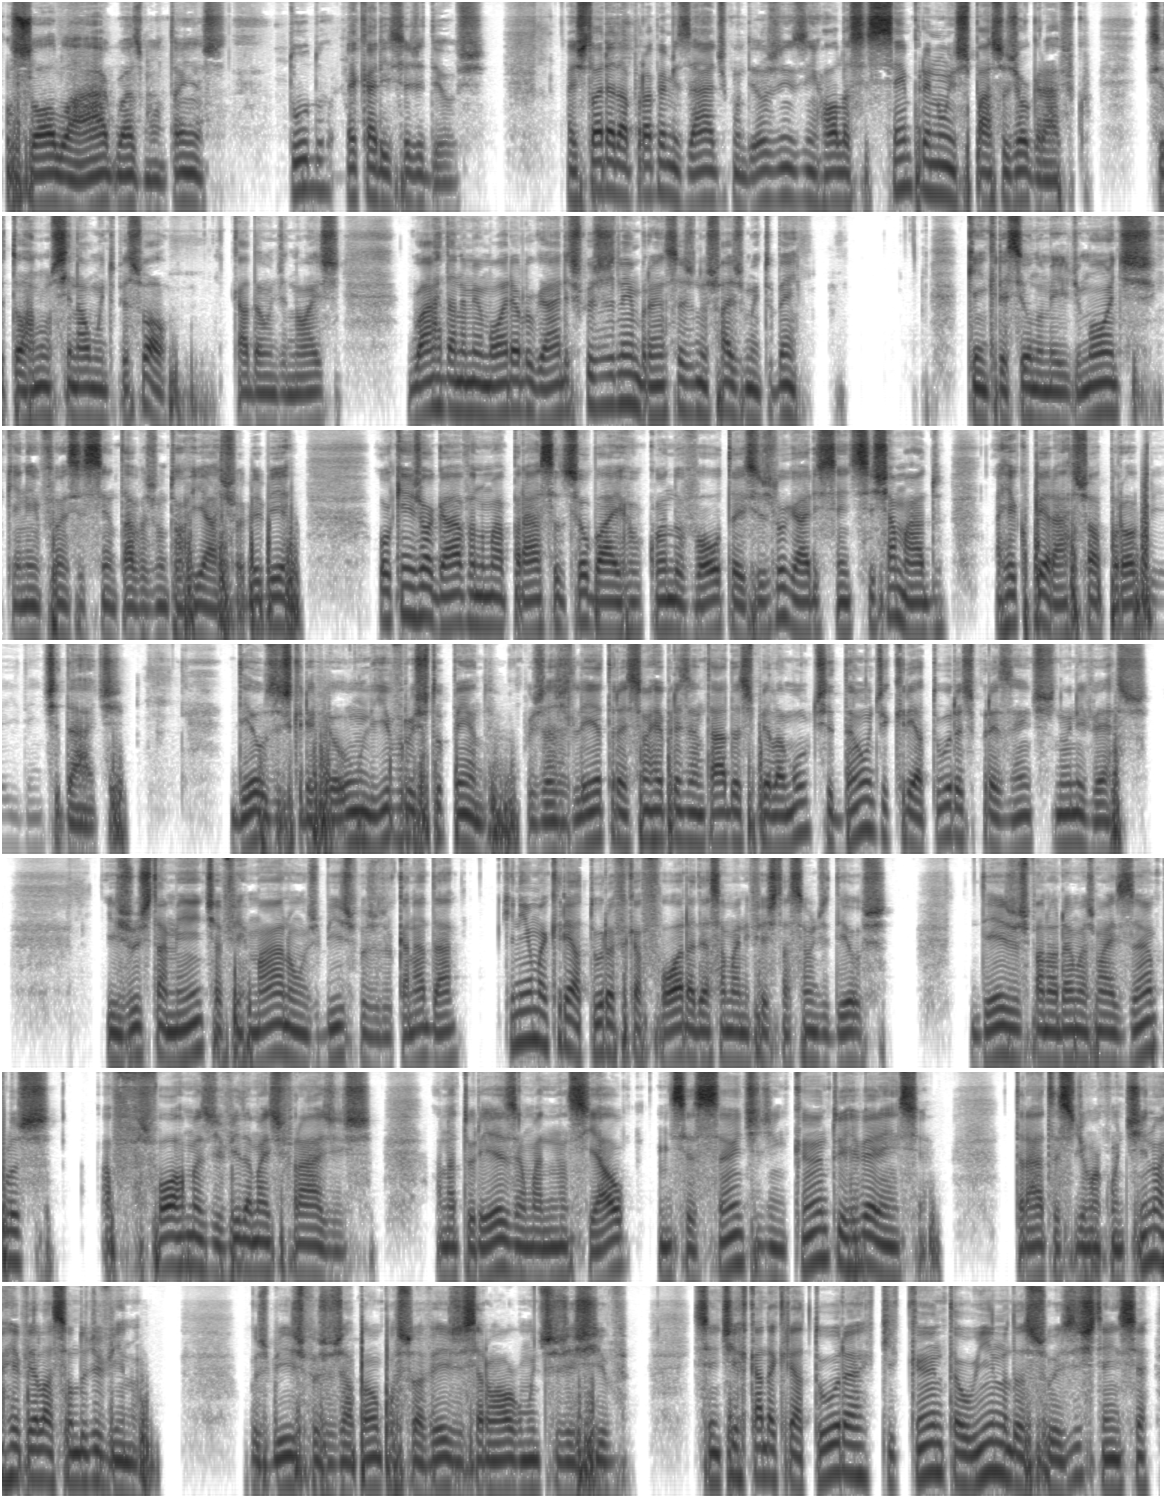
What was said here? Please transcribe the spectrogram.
O solo, a água, as montanhas, tudo é carícia de Deus. A história da própria amizade com Deus desenrola-se sempre num espaço geográfico, que se torna um sinal muito pessoal. Cada um de nós guarda na memória lugares cujas lembranças nos faz muito bem. Quem cresceu no meio de montes, quem na infância se sentava junto ao riacho a beber, ou quem jogava numa praça do seu bairro, quando volta a esses lugares sente-se chamado a recuperar sua própria identidade. Deus escreveu um livro estupendo, cujas letras são representadas pela multidão de criaturas presentes no universo. E justamente afirmaram os bispos do Canadá que nenhuma criatura fica fora dessa manifestação de Deus, desde os panoramas mais amplos às formas de vida mais frágeis. A natureza é um manancial incessante de encanto e reverência. Trata-se de uma contínua revelação do divino. Os bispos do Japão, por sua vez, disseram algo muito sugestivo. Sentir cada criatura que canta o hino da sua existência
